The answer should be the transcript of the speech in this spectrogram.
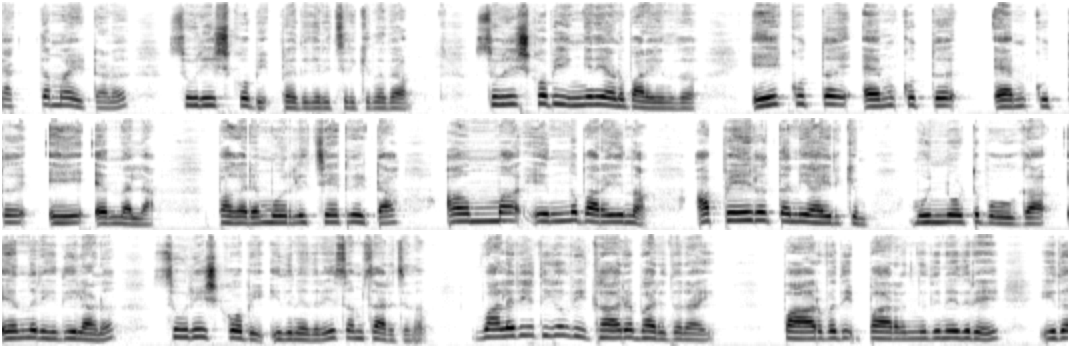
ശക്തമായിട്ടാണ് സുരേഷ് ഗോപി പ്രതികരിച്ചിരിക്കുന്നത്. സുരേഷ് ഗോപി ഇങ്ങനെയാണ് പറയുന്നത്. എ കുത്ത് എം കുത്ത് എം കുത്ത് എ എന്നല്ല. പകരം മുരളിച്ചേട്ടനിട്ട അമ്മ എന്ന് പറയുന്ന ആ പേരിൽ തന്നെയായിരിക്കും മുന്നോട്ട് പോവുക എന്ന രീതിയിലാണ് സുരേഷ് ഗോപി ഇതിനെതിരെ സംസാരിച്ചത്. വളരെയധികം വികാരഭരിതനായി പാർവതി പറഞ്ഞതിനെതിരെ ഇത്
